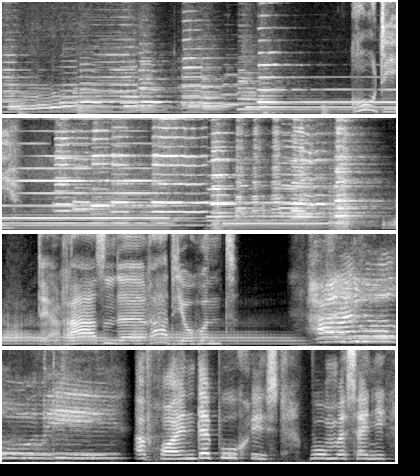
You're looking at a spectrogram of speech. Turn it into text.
Rudi. Der rasende Radiohund. Hallo Rudi. Ein Freundebuch ist, wo man seine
